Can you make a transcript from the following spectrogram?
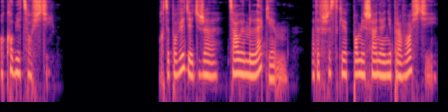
o kobiecości. Chcę powiedzieć, że całym lekiem na te wszystkie pomieszania i nieprawości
